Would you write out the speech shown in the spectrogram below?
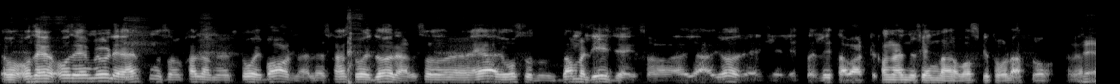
og, det, og det er mulig, enten så kan han stå i baren, eller så kan han stå i døra. Så jeg er jo også gammel DJ, så jeg gjør egentlig litt, litt av hvert. Det kan hende du finner meg og vasker toalett òg. Det,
